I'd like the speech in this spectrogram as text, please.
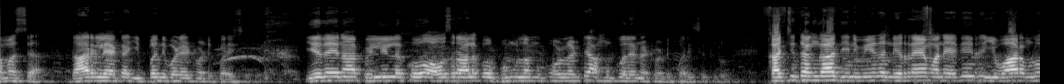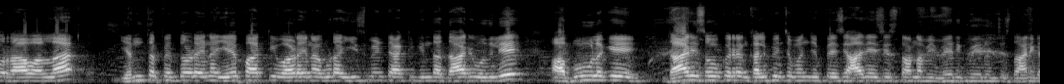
సమస్య. దారి లేక ఇబ్బంది పడేటువంటి పరిస్థితి. ఏదైనా పెళ్ళిళ్ళకో అవసరాలకో భూములు అమ్ముకోవాలంటే అమ్ముకోలేనటువంటి పరిస్థితులు. ఖచ్చితంగా దీని మీద నిర్ణయం అనేది ఈ వారంలో రావాలా? ఎంత పెద్దోడైనా ఏ పార్టీ వాడైనా కూడా ఈస్మెంట్ యాక్ట్ కింద దారి వదిలి ఆ భూములకి దారి సౌకర్యం కల్పించమని చెప్పేసి ఆదేశిస్తా ఉన్నాం ఈ వేదిక మీద నుంచి స్థానిక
